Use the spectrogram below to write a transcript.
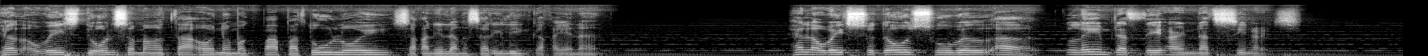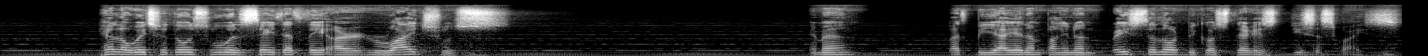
Hell awaits doon sa mga tao na magpapatuloy sa kanilang sariling kakayanan. Hell awaits to those who will uh, claim that they are not sinners. Hell awaits to those who will say that they are righteous. Amen? But biyaya ng Panginoon, praise the Lord because there is Jesus Christ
